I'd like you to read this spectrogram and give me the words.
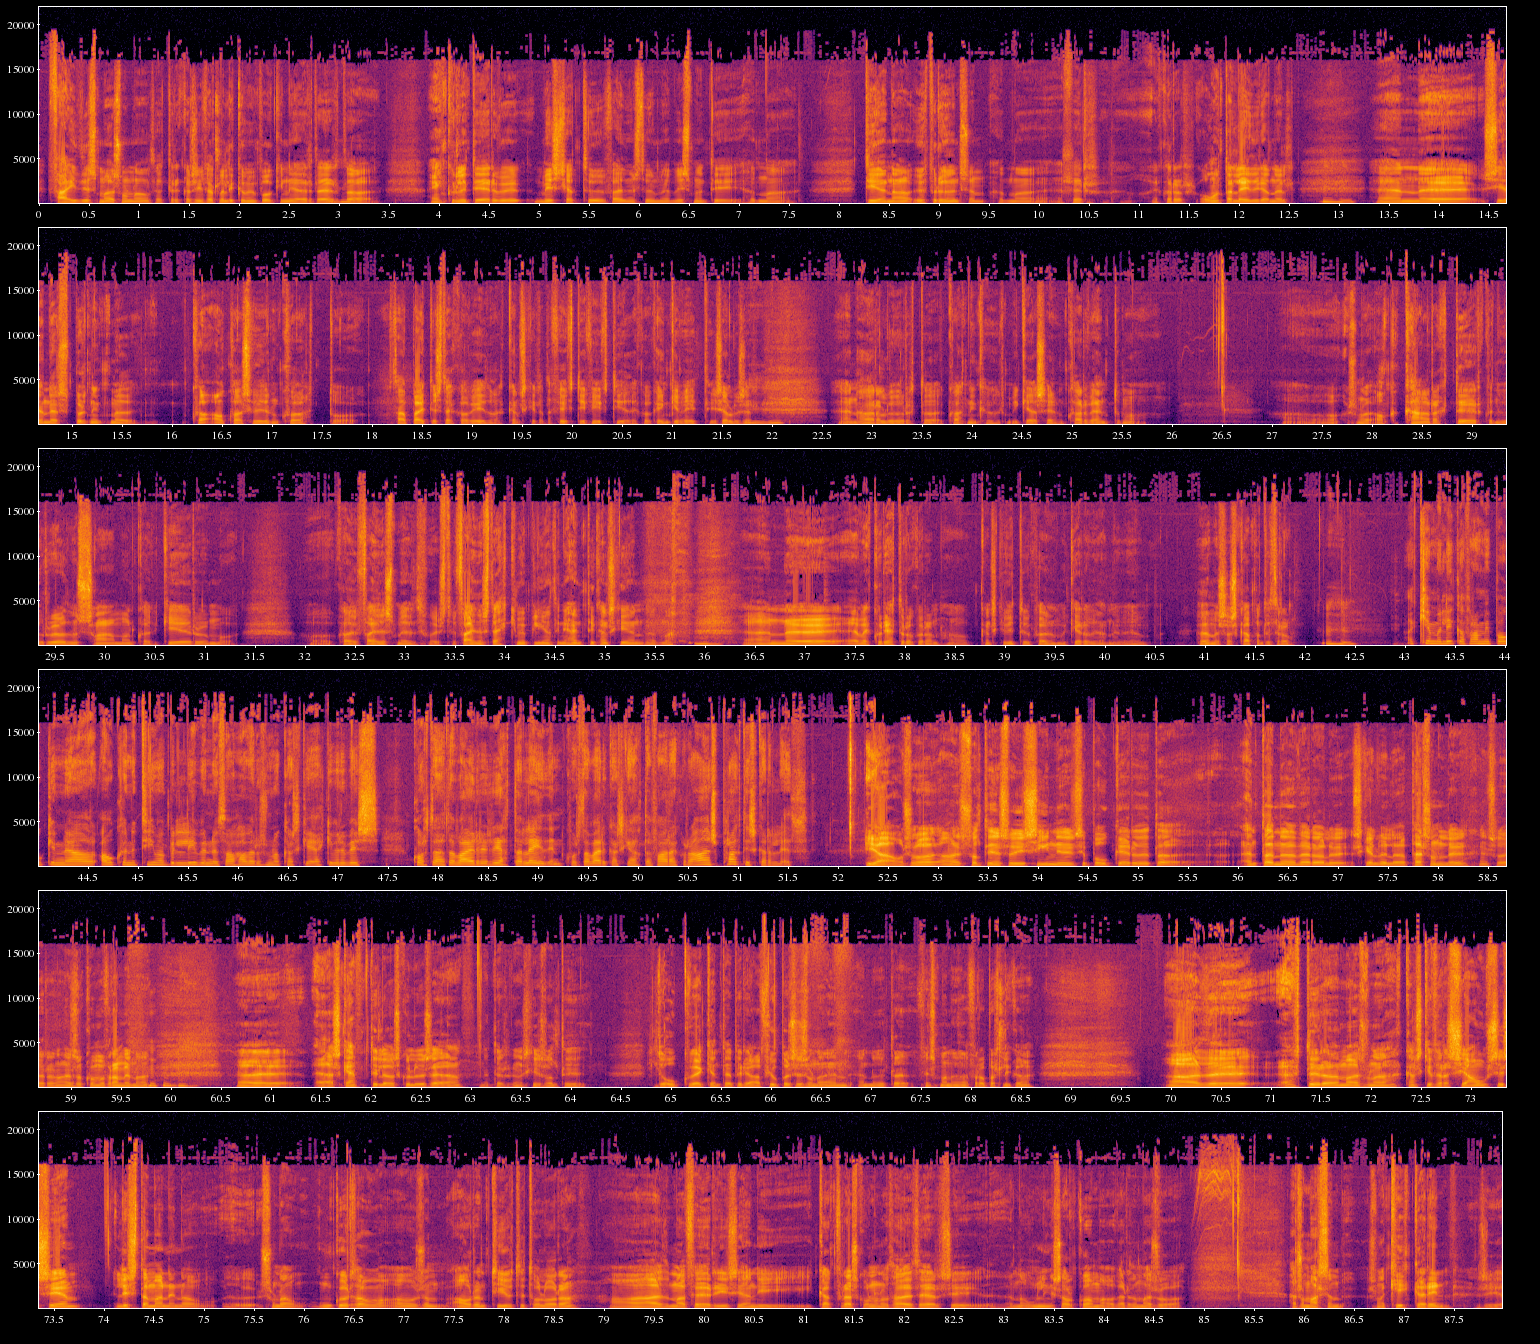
fæðis maður svona og þetta er eitthvað sem ég fjallar líka mjög bókinni er þetta, mm -hmm. þetta einhver liti er við misjættu við með mismöndi hérna, DNA uppröðun sem hérna, fer eitthvaðar óhandar leiðir jánvel mm -hmm. en uh, síðan er spurning með hva, á hvað sviðurum hvort og það bætist eitthvað við og kannski er þetta 50-50 eða eitthvað gengið veit í sjálfu sér mm -hmm. en það er alveg verið að kvartning hefur mikið að segja um hvar við endum og, og svona okkar karakter, hvernig við röðum saman, hvað við gerum og, og hvað við fæðist með, veist, við fæðist ekki með blíjandin í hendi kannski en, mm. en uh, ef ekkur réttur okkur hann, þá kannski vitum við hvað við höfum að gera við hann ef við höfum höfum þess að skapandi þrá. Mm -hmm. Það kemur líka fram í bókinni að ákveðinu tímabili lífinu þá hafa verið svona kannski ekki verið viss hvort að þetta væri rétta leiðin, hvort það væri kannski hægt að fara eitthvað aðeins praktískara leið. Já og svo það er svolítið eins og í síni þessi bók eru þetta endað með að vera alveg skjálfilega personleg eins og er aðeins að koma fram hérna eh, eða skemmtilega skulum við segja, þetta er kannski svolítið, ókveikjandi að byrja að fjúpa sér svona en, en þetta finnst manni það frábært líka að eh, eftir að maður svona kannski fer að sjá sig sem listamannin á eh, svona ungur þá á þessum árum 10-12 ára að maður fer í síðan í gagfræðskólan og það er þegar þessi unglingsár koma og verður maður svo það er svo margt sem svona kikkar inn þessi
